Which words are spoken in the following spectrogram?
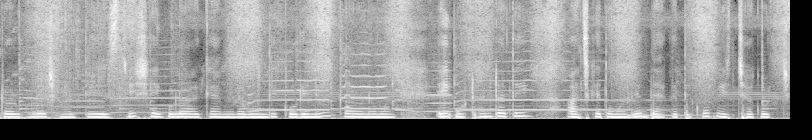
টরগুলো ঝাঁট দিয়ে এসেছি, সেগুলো আর ক্যামেরাবন্দি করিনি, কারণ আমার এই উঠানটাতেই আজকে তোমাদের দেখাতে খুব ইচ্ছা করছে।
